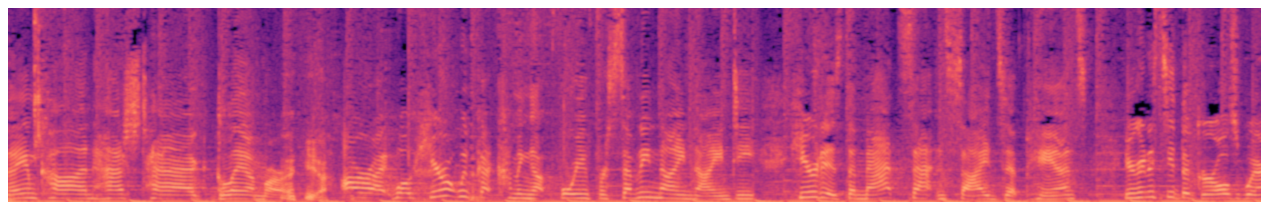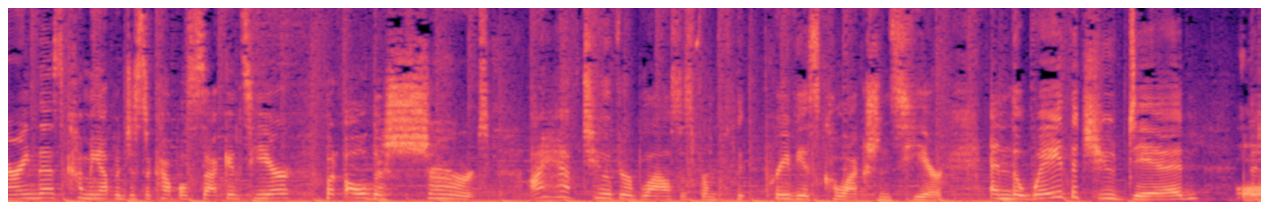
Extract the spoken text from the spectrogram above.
Naeem Khan, hashtag glamour. Yeah. All right, well, here what we've got coming up for you for $79.90. Here it is, the matte satin side zip pants. You're gonna see the girls wearing this coming up in just a couple seconds here. But oh, the shirt. I have two of your blouses from previous collections here. And the way that you did All the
